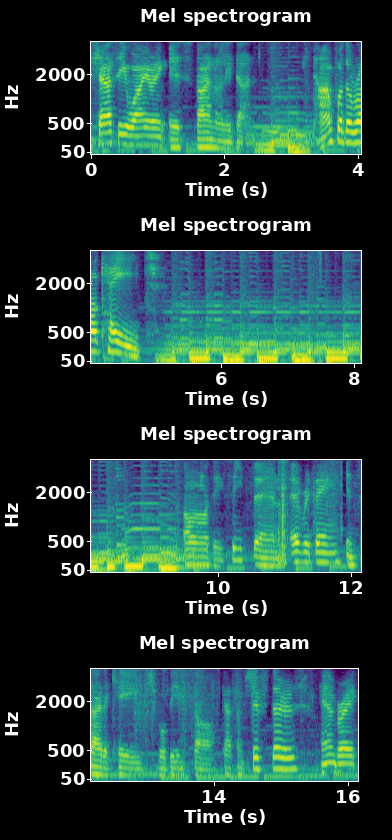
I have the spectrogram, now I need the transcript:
The chassis wiring is finally done. It's time for the roll cage. All the seats and everything inside the cage will be installed. Got some shifters, handbrake,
